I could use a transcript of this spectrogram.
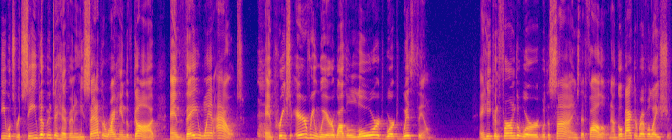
he was received up into heaven and he sat at the right hand of God. And they went out and preached everywhere while the Lord worked with them. And he confirmed the word with the signs that follow. Now go back to Revelation.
